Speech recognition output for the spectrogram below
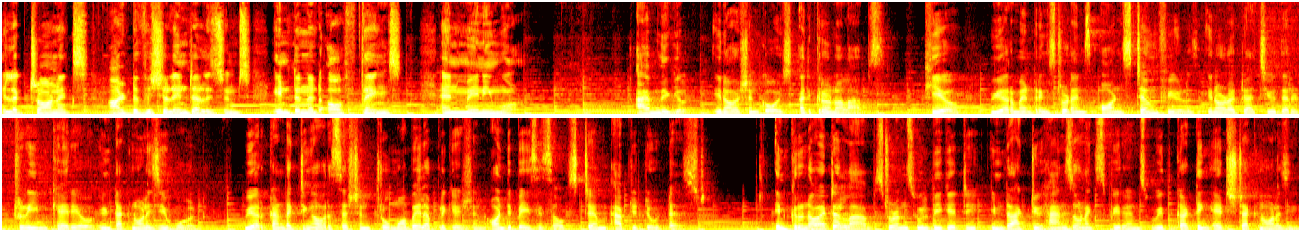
electronics, artificial intelligence, Internet of Things, and many more. I'm Nigel, Innovation Coach at Crinnolabs. Here, we are mentoring students on STEM fields in order to achieve their dream career in technology world. We are conducting our session through mobile application on the basis of STEM aptitude test. In Crinnovator Lab, students will be getting interactive hands-on experience with cutting-edge technology,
